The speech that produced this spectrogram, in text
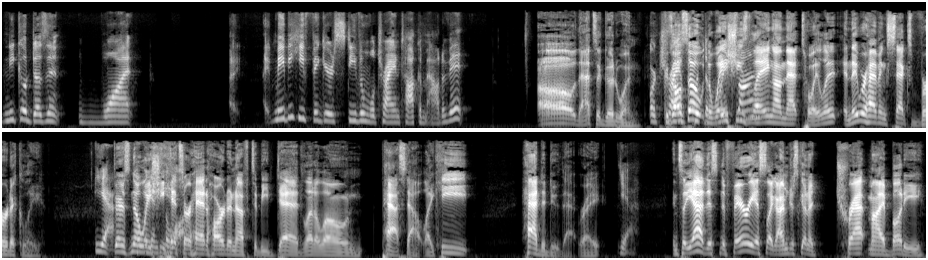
Nico doesn't want maybe he figures Steven will try and talk him out of it Oh, that's a good one. or Because also, put the, way she's on. laying on that toilet, and they were having sex vertically. Yeah. There's no way she hits wall. her head hard enough to be dead, let alone passed out. Like, he had to do that, right? Yeah. And so, yeah, this nefarious, like, I'm just going to trap my buddy.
